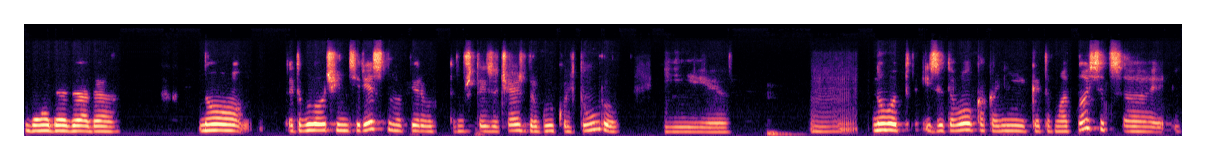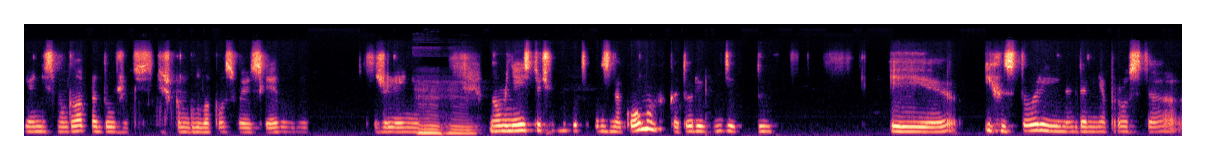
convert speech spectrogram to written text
Да, да, да, да. Но это было очень интересно, во-первых, потому что изучаешь другую культуру, и Но вот из-за того, как они к этому относятся, я не смогла продолжить слишком глубоко свое исследование, к сожалению. Мгм. Но у меня есть очень много знакомых, которые видят дух. И их истории иногда меня просто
